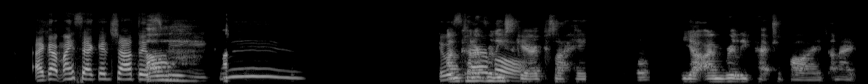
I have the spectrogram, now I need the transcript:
I got my second shot this Ah, week. Woo! It was I'm kind terrible. of really scared because I hate yeah, I'm really petrified. And I,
